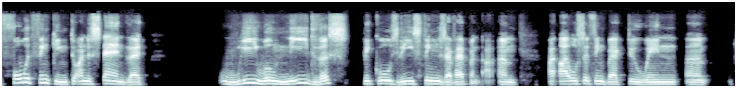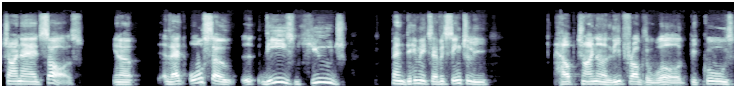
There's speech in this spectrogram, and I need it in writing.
forward thinking to understand that we will need this because these things have happened. Um, I, I, also think back to when um, China had SARS. You know that also these huge pandemics have essentially helped China leapfrog the world because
